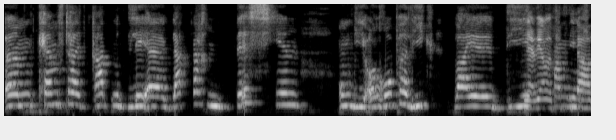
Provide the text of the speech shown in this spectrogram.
ähm, kämpft halt gerade mit Le äh, Gladbach ein bisschen um die Europa League, weil die Ja, wir haben haben ja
